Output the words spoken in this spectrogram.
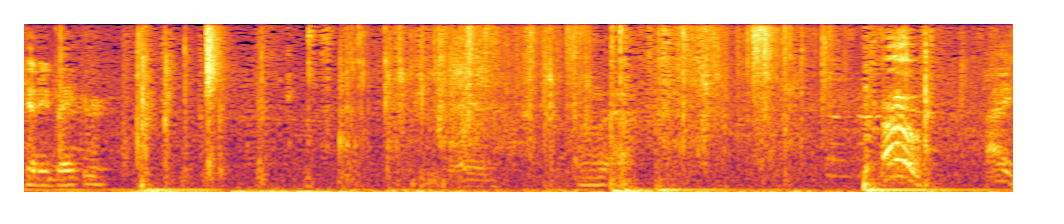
Kenny Baker. Oh! Hi.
